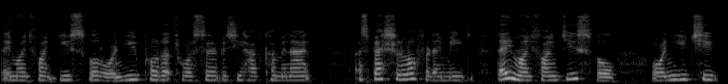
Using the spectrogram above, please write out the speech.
they might find useful, or a new product or a service you have coming out, a special offer they meet they might find useful, or a YouTube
